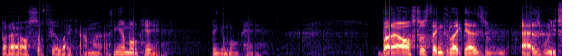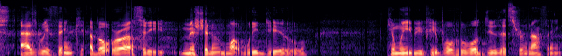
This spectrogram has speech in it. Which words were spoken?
but I also feel like I'm, I think I'm okay. I think I'm okay. But I also think like as, as, we, as we think about Royal City Mission and what we do, can we be people who will do this for nothing?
